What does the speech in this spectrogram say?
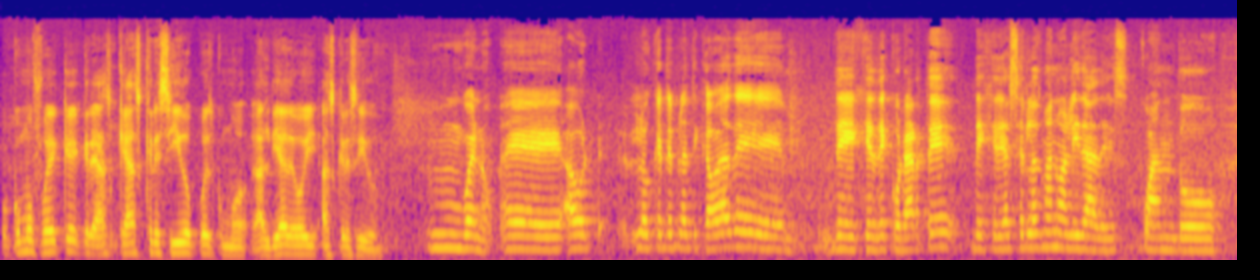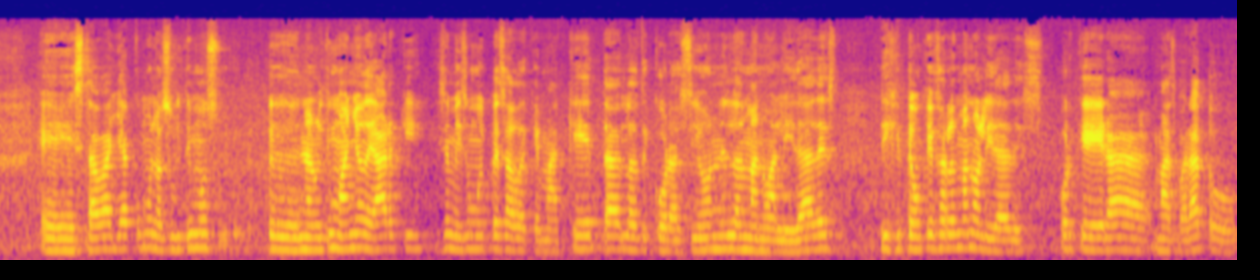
o cómo fue que creas que has crecido pues como al día de hoy has crecido. Mm, Bueno, eh, ahora, lo que te platicaba de, que decorarte, dejé de hacer las manualidades cuando eh, estaba ya como en los últimos, eh, en el último año de Arki, y se me hizo muy pesado de que maquetas, las decoraciones, las manualidades. Dije, tengo que dejar las manualidades porque era más barato.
